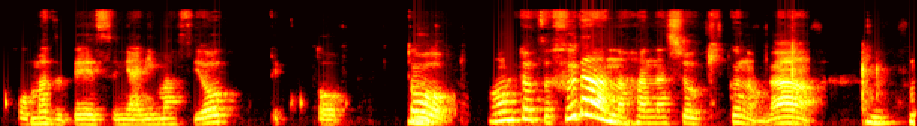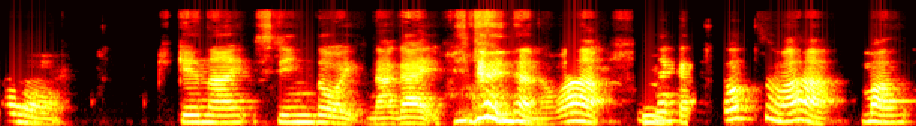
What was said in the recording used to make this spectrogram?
こうまずベースにありますよってことと、もう一つ、普段の話を聞くのが、うん。もう、けない、しんどい、長いみたいなのは、うん。なんか一つは、まあ、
